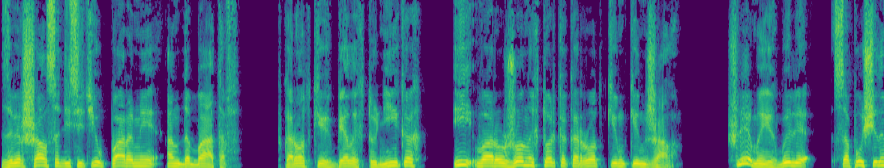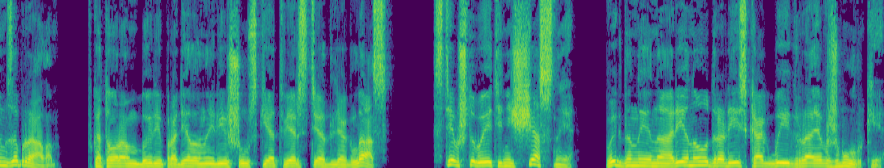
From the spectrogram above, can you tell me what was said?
завершался десятью парами андабатов в коротких белых туниках и вооруженных только коротким кинжалом. Шлемы их были с опущенным забралом, в котором были проделаны лишь узкие отверстия для глаз, с тем, чтобы эти несчастные, выгнанные на арену, дрались, как бы играя в жмурки,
